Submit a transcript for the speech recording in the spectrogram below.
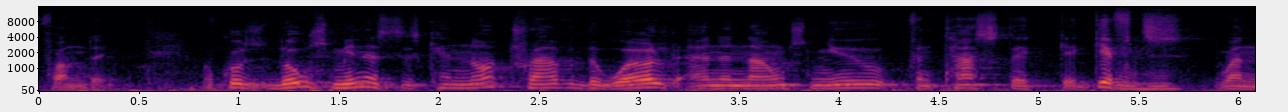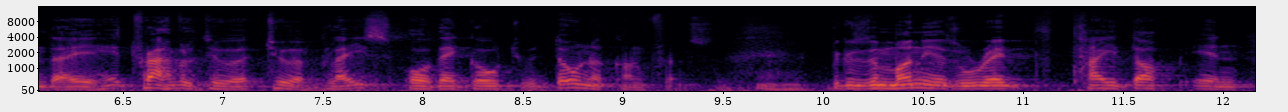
funding. Of course, those ministers cannot travel the world and announce new fantastic uh, gifts mm-hmm. when they travel to a, to a place or they go to a donor conference. Mm-hmm. Because the money is already tied up in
